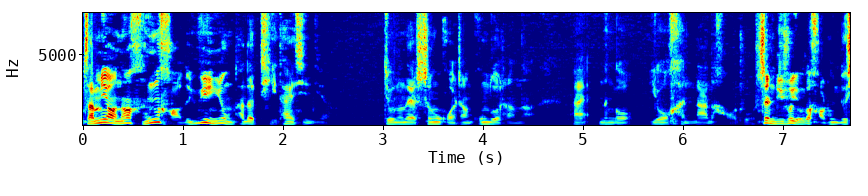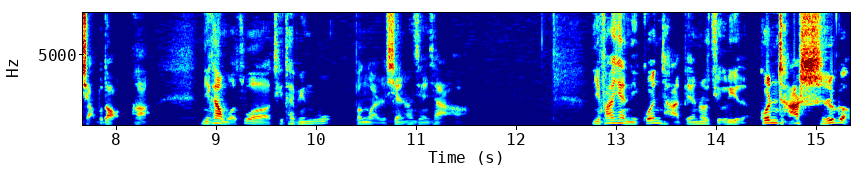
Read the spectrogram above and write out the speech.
咱们要能很好的运用他的体态心情，就能在生活上、工作上呢，哎，能够有很大的好处，甚至于说有的好处你都想不到啊！你看我做体态评估，甭管是线上线下啊，你发现你观察，比方说举个例子，观察十个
